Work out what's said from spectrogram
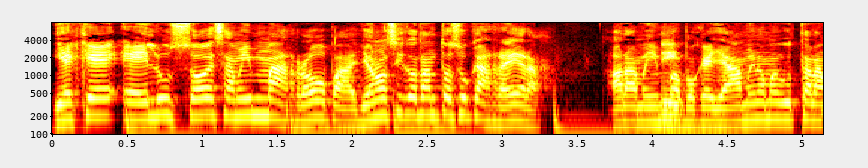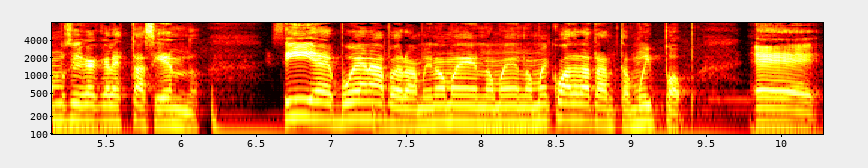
Y es que él usó esa misma ropa. Yo no sigo tanto su carrera ahora mismo, porque ya a mí no me gusta la música que él está haciendo. Sí, es buena, pero a mí no me, no me, no me cuadra tanto, muy pop. Eh,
